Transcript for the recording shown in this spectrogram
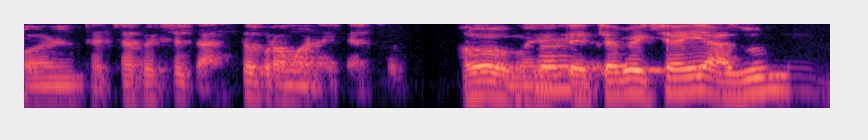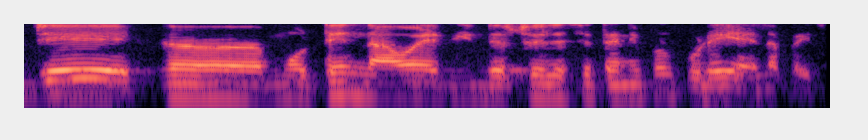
पण त्याच्यापेक्षा जास्त प्रमाण आहे कॅन्सर हो म्हणजे. त्याच्यापेक्षाही अजून जे मोठे नाव आहेत इंडस्ट्रियलिस्ट त्यांनी पण पुढे यायला पाहिजे.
